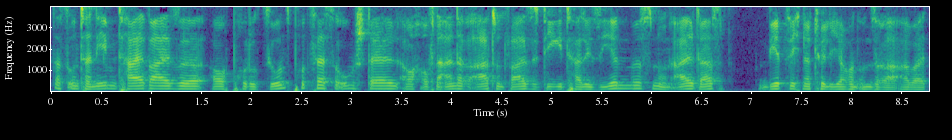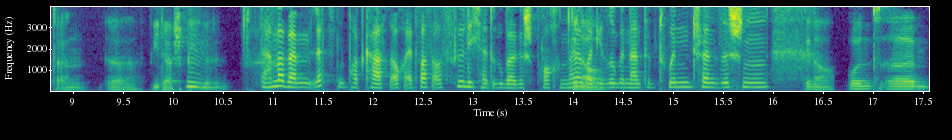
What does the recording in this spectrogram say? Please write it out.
dass Unternehmen teilweise auch Produktionsprozesse umstellen, auch auf eine andere Art und Weise digitalisieren müssen und all das wird sich natürlich auch in unserer Arbeit dann äh, widerspiegeln. Hm. Da haben wir beim letzten Podcast auch etwas ausführlicher drüber gesprochen, ne? Genau. über die sogenannte Twin Transition. Genau. Und ähm,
